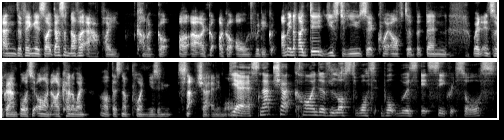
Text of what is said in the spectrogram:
And the thing is, like, that's another app I kind of got uh, I got I got old really. I mean, I did used to use it quite often, but then when Instagram brought it on, I kind of went, "Oh, there's no point using Snapchat anymore." Yeah, Snapchat kind of lost what what was its secret sauce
